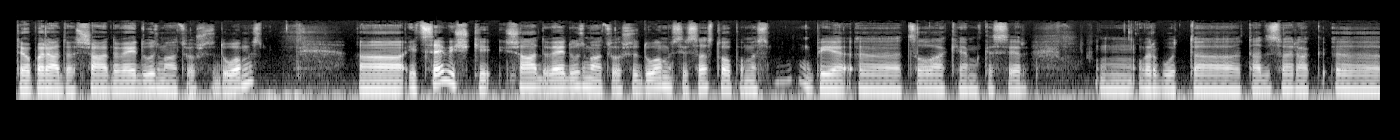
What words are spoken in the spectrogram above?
tev parādās šāda veida uzmācošas domas. Uh, it sevišķi šāda veida uzmācošas domas ir sastopamas pie uh, cilvēkiem, kas ir mm, varbūt uh, tādas vairāk uh,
